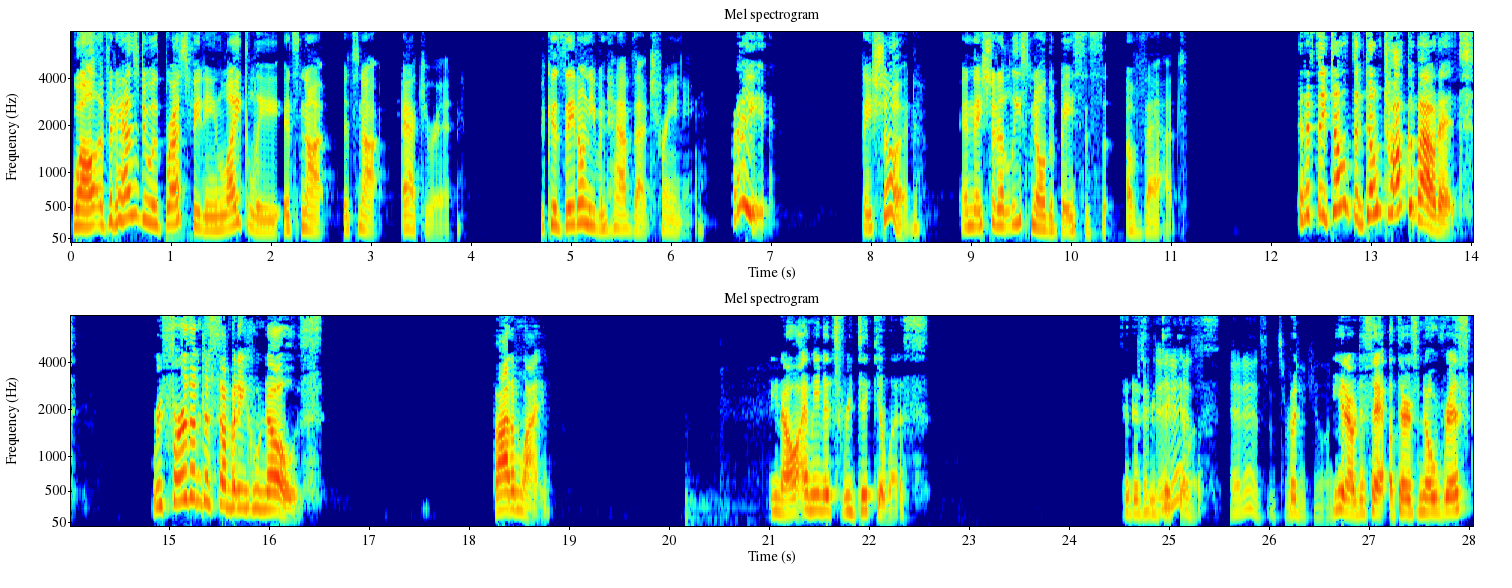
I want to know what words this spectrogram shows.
Well, if it has to do with breastfeeding, likely it's not it's not accurate. Because they don't even have that training. Right. They should. And they should at least know the basis of that. And if they don't, then don't talk about it. Refer them to somebody who knows. Bottom line. You know, I mean, it's ridiculous. It is It- it is. ridiculous. It is. It's But, ridiculous. You know, to say uh, there's no risk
